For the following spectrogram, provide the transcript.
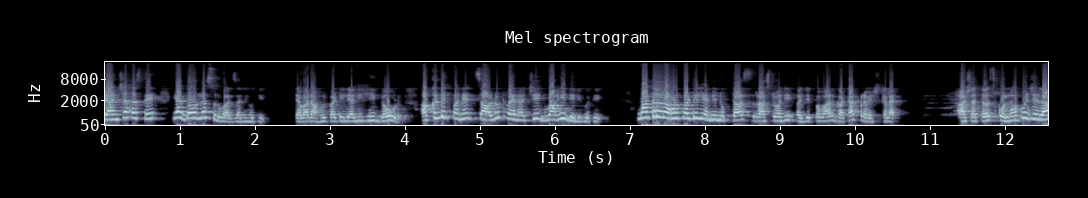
यांच्या हस्ते या दौडला सुरुवात झाली होती. तेव्हा राहुल पाटील यांनी ही दौड अखंडितपणे चालू ठेवण्याची ग्वाही दिली होती. मात्र राहुल पाटील यांनी नुकताच राष्ट्रवादी अजित पवार गटात प्रवेश केलाय. अशातच कोल्हापूर जिल्हा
